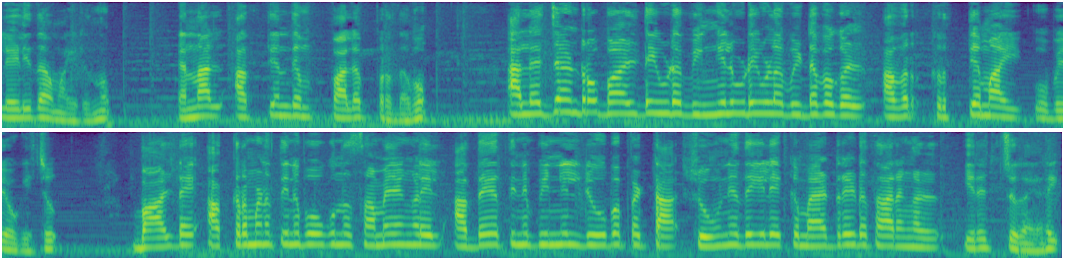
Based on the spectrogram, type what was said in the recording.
ലളിതമായിരുന്നു. എന്നാൽ അത്യന്തം ഫലപ്രദവും. അലജാൻഡ്രോ ബാൾഡയുടെ വിങ്ങിലൂടെയുള്ള വിടവുകൾ അവർ കൃത്യമായി ഉപയോഗിച്ചു. ബാൾഡെ ആക്രമണത്തിന് പോകുന്ന സമയങ്ങളിൽ അദ്ദേഹത്തിന് പിന്നിൽ രൂപപ്പെട്ട ശൂന്യതയിലേക്ക് മാഡ്രിഡ് താരങ്ങൾ ഇരച്ചു കയറി.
